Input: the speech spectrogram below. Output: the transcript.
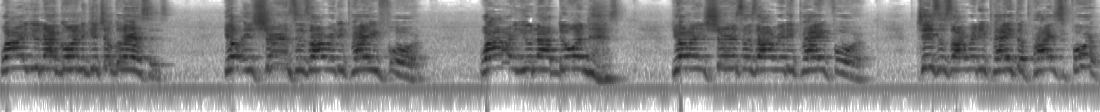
why are you not going to get your glasses? Your insurance is already paid for. Why are you not doing this? Your insurance is already paid for. Jesus already paid the price for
